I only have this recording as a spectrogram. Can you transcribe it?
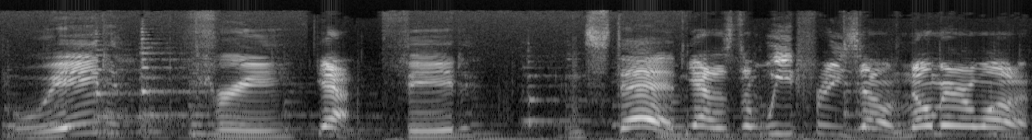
weed free Yeah, feed instead. yeah, this is the weed-free zone, no marijuana.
